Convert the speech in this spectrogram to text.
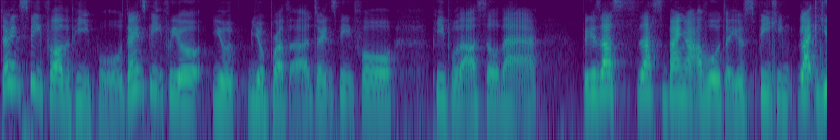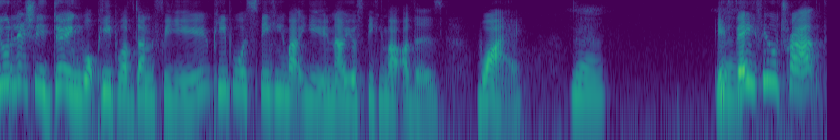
Don't speak for other people. Don't speak for your your your brother. Don't speak for people that are still there because that's that's bang out of order. You're speaking like you're literally doing what people have done for you. People were speaking about you, and now you're speaking about others. Why? Yeah. If Yeah. they feel trapped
